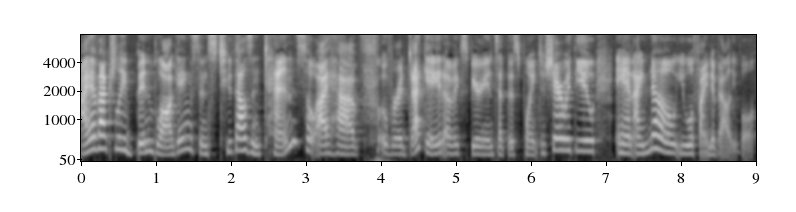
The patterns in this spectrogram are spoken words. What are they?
I have actually been blogging since 2010, so I have over a decade of experience at this point to share with you, and I know you will find it valuable.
